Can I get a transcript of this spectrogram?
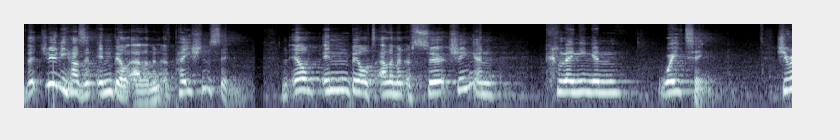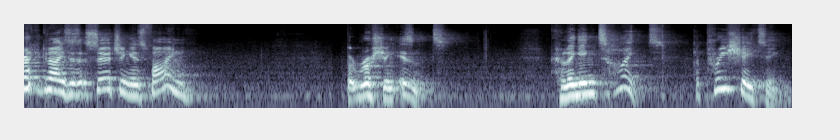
that journey has an inbuilt element of patience in, an inbuilt element of searching and clinging and waiting. She recognizes that searching is fine, but rushing isn't. Clinging tight, appreciating,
